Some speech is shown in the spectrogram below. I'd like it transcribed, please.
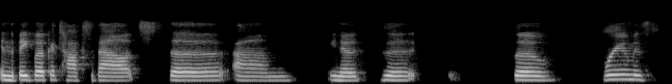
in the big book it talks about the um, you know the the room is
